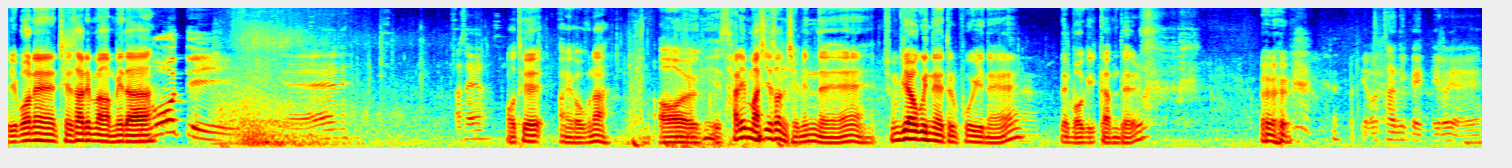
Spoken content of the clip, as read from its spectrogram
저 이번에 제살인마 갑니다. 어디? 예. 가세요. 어떻게 아 이거구나. 어 여기 살인마 시선 재밌네. 준비하고 있는 애들 보이네. 내 먹잇감들. 이렇다니까 이러예.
